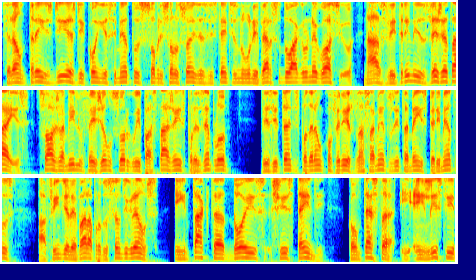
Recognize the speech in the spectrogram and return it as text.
Serão três dias de conhecimentos sobre soluções existentes no universo do agronegócio. Nas vitrines vegetais, soja, milho, feijão, sorgo e pastagens, por exemplo, visitantes poderão conferir lançamentos e também experimentos a fim de elevar a produção de grãos. Intacta 2X Tend, Contesta e Enliste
